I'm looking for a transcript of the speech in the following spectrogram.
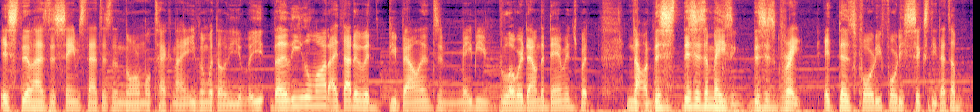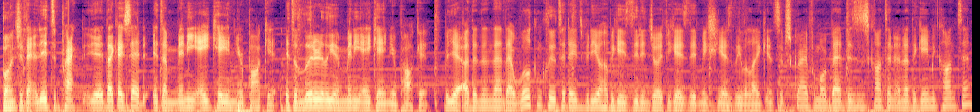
It still has the same stats as the normal Tec-9, even with the, the illegal mod. I thought it would be balanced and maybe lower down the damage, but no, this this is amazing. This is great. It does 40, 40, 60. That's a bunch of damage. It's a practice. Like I said, it's a mini AK in your pocket. It's a literally a mini AK in your pocket. But yeah, other than that, that will conclude today's video. Hope you guys did enjoy. If you guys did, make sure you guys leave a like and subscribe for more bad business content and other gaming content.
